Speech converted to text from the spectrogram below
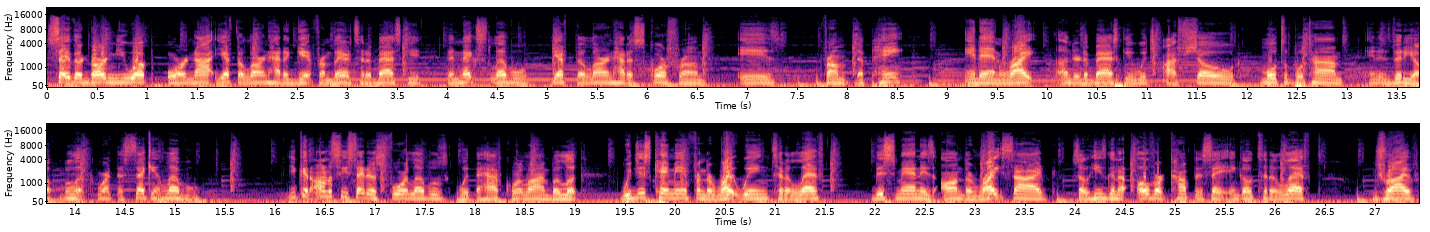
Say they're guarding you up or not, you have to learn how to get from there to the basket. The next level you have to learn how to score from is from the paint and then right under the basket, which I've showed multiple times in this video. But look, we're at the second level. You can honestly say there's four levels with the half court line, but look, we just came in from the right wing to the left this man is on the right side, so he's gonna overcompensate and go to the left, drive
